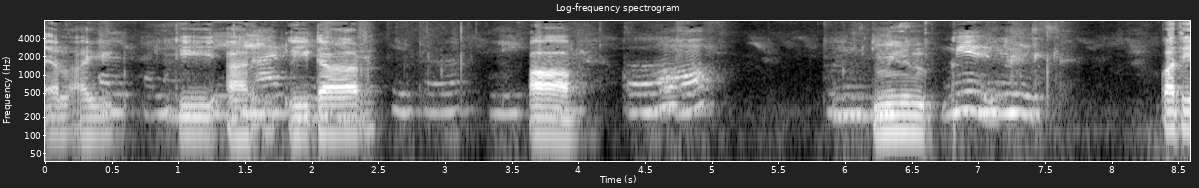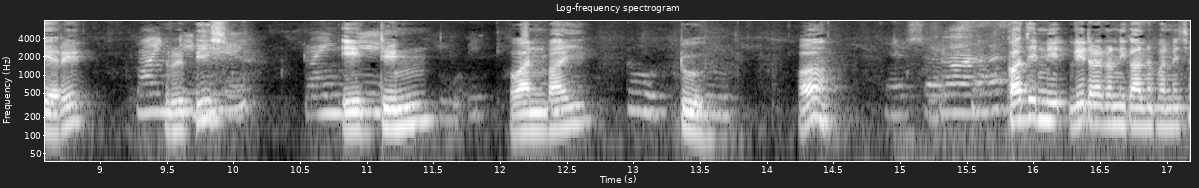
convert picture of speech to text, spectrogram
एलआइटिआर लिटर अफ मिल्क. कति अरे rupees eighteen one by two हो. कति लिटरको निकाल्नु पर्ने छ.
